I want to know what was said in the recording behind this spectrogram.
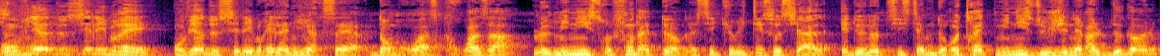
on vient de célébrer, on vient de célébrer l'anniversaire d'Ambroise Croizat, le ministre fondateur de la sécurité sociale et de notre système de retraite, ministre du général de Gaulle,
